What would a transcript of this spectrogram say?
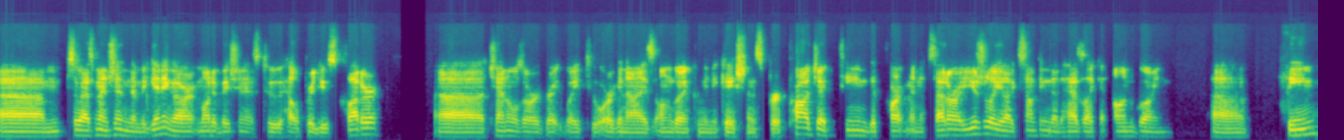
Um, so as mentioned in the beginning, our motivation is to help reduce clutter. Uh, channels are a great way to organize ongoing communications per project, team, department, etc. Usually like something that has like an ongoing uh, theme.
